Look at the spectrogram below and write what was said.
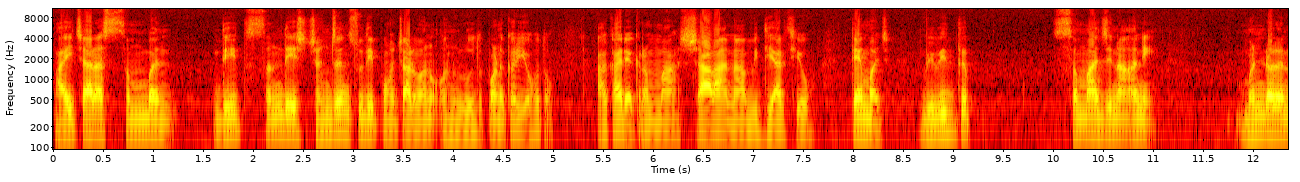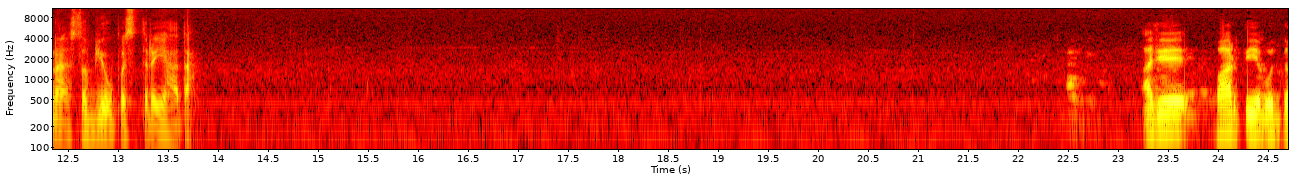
ભાઈચારા સંબંધિત સંદેશ જન જન સુધી પહોંચાડવાનો અનુરોધ પણ કર્યો હતો. આ કાર્યક્રમમાં શાળાના વિદ્યાર્થીઓ તેમજ વિવિધ સમાજના અને મંડળના સભ્યો ઉપસ્થિત રહ્યા હતા. આજે ભારતીય બુદ્ધ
